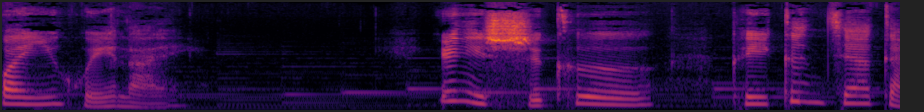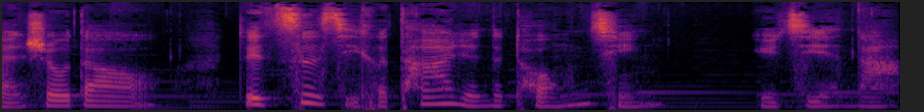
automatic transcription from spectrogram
欢迎回来，愿你时刻可以更加感受到对自己和他人的同情与接纳。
